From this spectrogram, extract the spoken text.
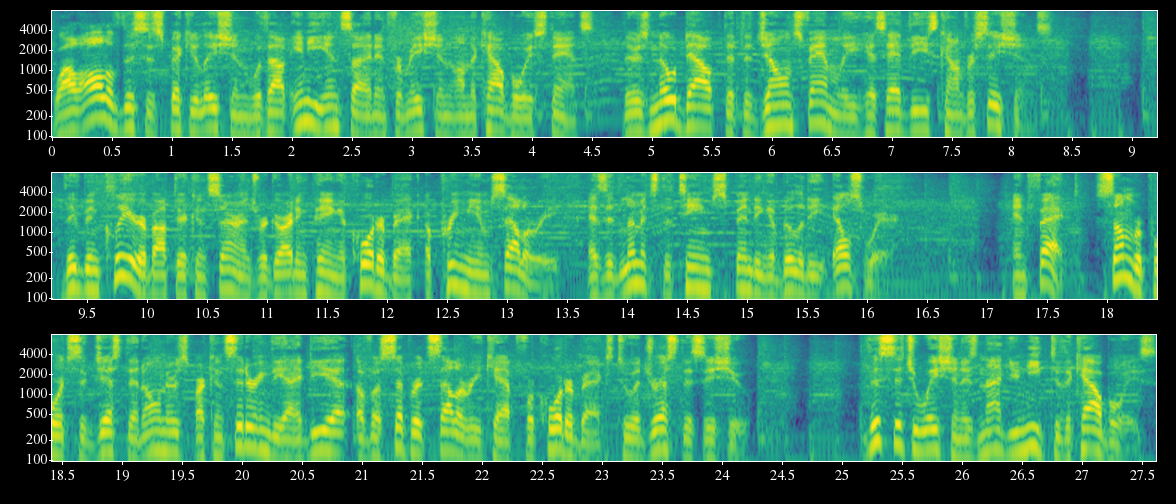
While all of this is speculation without any inside information on the Cowboys' stance, there is no doubt that the Jones family has had these conversations. They've been clear about their concerns regarding paying a quarterback a premium salary, as it limits the team's spending ability elsewhere. In fact, some reports suggest that owners are considering the idea of a separate salary cap for quarterbacks to address this issue. This situation is not unique to the Cowboys.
